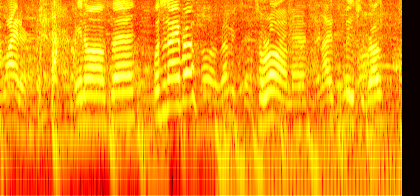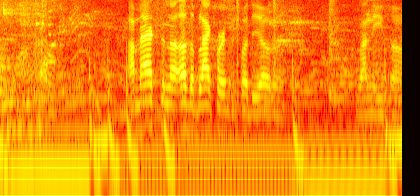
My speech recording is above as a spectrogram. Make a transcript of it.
Lighter. you know what I'm saying? What's your name, bro? Oh, Remington. Teron, man. Nice to meet you, bro. I'm asking the other black person for deodorant because I need some.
